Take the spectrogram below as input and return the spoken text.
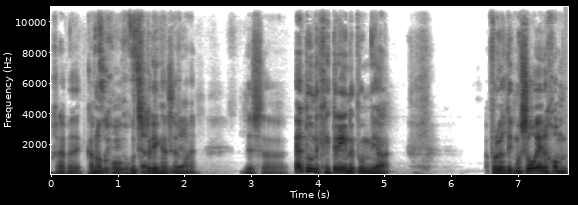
Begrijp je? Ik kan Dat ook is- gewoon goed springen, zeg maar. Dus, eh, en toen ik ging trainen, toen ja, verheugde ik me zo erg om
